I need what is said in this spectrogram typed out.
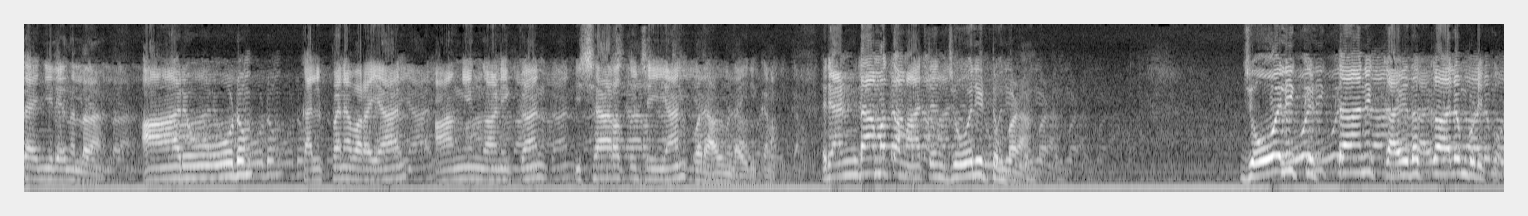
തഴിഞ്ഞില്ല എന്നുള്ളതാണ്. ആരോടും കൽപ്പന പറയാൻ ആംഗ്യം കാണിക്കാൻ ഇഷാറത്ത് ചെയ്യാൻ ഒരാളുണ്ടായിരിക്കണം. രണ്ടാമത്തെ മാറ്റം ജോലി ഇട്ടുമ്പോഴാണ് ജോലി കിട്ടാന് കഴുതക്കാലും പിടിക്കും.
